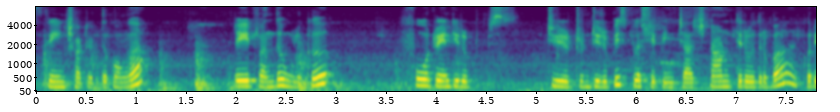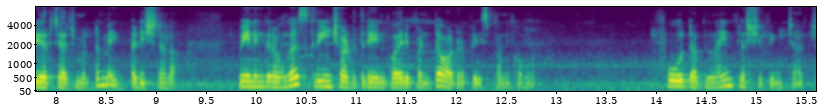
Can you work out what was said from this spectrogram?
ஸ்க்ரீன்ஷாட் எடுத்துக்கோங்க. ரேட் வந்து உங்களுக்கு four twenty rupees twenty rupees plus shipping charge நானூற்றி இருபது ரூபாய் கொரியர் சார்ஜ் மட்டும் அடிஷ்னலாக வேணுங்கிறவங்க ஸ்க்ரீன்ஷாட் எடுத்துகிட்டு என்கொயரி பண்ணிட்டு ஆர்டர் ப்ளேஸ் பண்ணிக்கோங்க. Four double nine plus shipping charge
